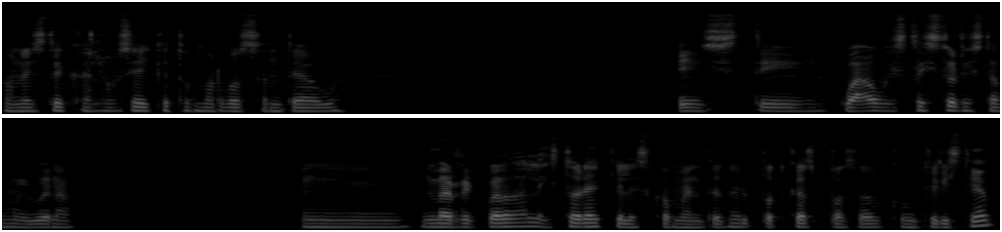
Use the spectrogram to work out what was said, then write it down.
con este calor sí hay que tomar bastante agua. Este, wow, esta historia está muy buena. Mm, me recuerda la historia que les comenté en el podcast pasado con Cristian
